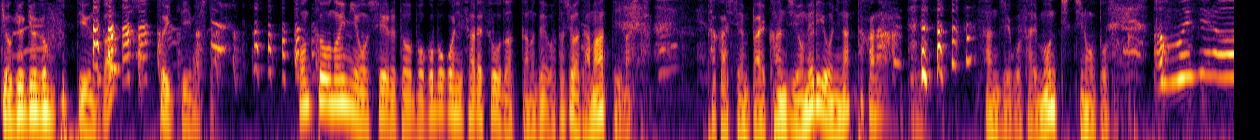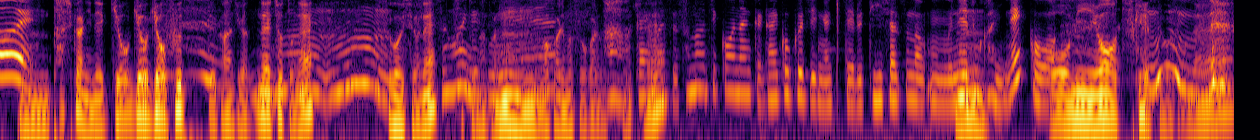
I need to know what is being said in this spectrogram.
ギョギョギョギョフっていうのかと言っていました本当の意味を教えるとボコボコにされそうだったので私は黙っていました高橋先輩漢字読めるようになったかなと35歳モンチッチのお父さんから面白、い。うん、確かにねギョギョギョフって感じがねちょっとねすごいですよねすごいですねちょっとなんかうんわかりますわかりますあわかりますそのうちこうなんか外国人が着てる T シャツの胸とかにね、こうおみをつけってことですよね、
